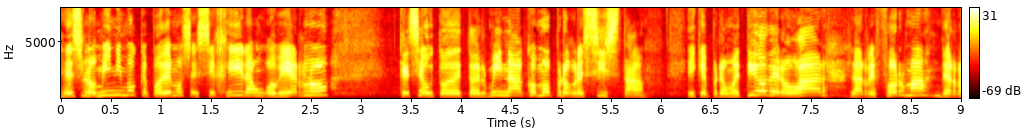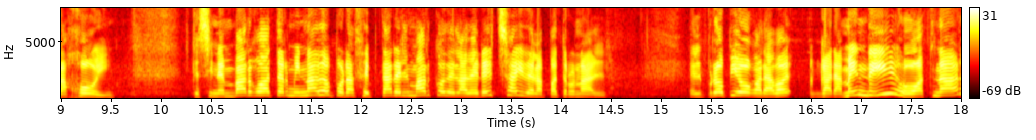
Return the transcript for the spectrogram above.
es lo mínimo que podemos exigir a un gobierno que se autodetermina como progresista y que prometió derogar la reforma de Rajoy, que sin embargo ha terminado por aceptar el marco de la derecha y de la patronal. El propio Garamendi o Aznar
